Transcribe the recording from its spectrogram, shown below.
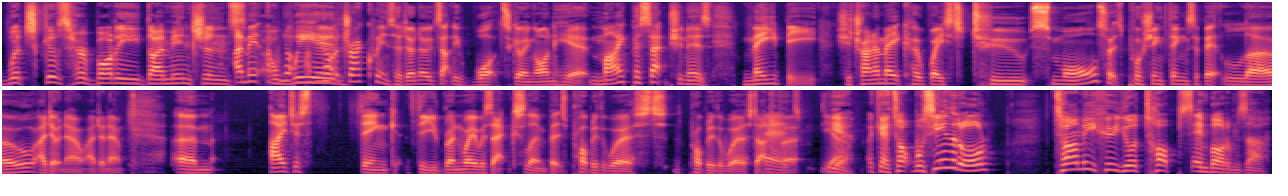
which gives her body dimensions. I mean, a I'm not, weird. I'm not a drag queen, so I don't know exactly what's going on here. My perception is maybe she's trying to make her waist too small, so it's pushing things a bit low. I don't know. I don't know. Um, I just think the runway was excellent, but it's probably the worst. Probably the worst advert. ad. yeah. Okay, Tom. We've seen it all. Tell me who your tops and bottoms are.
